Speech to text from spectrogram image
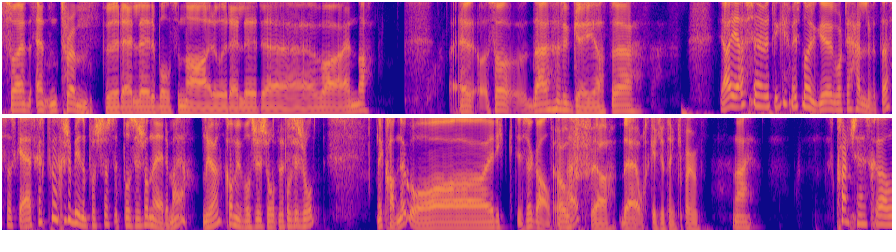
Så enten Trumper eller Bolsonaroer eller eh, hva enn, da. Eh, Så det er gøy at eh, Ja, jeg, jeg vet ikke. Hvis Norge går til helvete, så skal jeg, jeg skal kanskje begynne å pos- posisjonere meg. ja. Ja. Komme i posisjon. posisjon. Det kan jo gå riktig så galt. Uff, ja, det orker jeg ikke å tenke på engang. Nei. Kanskje jeg skal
